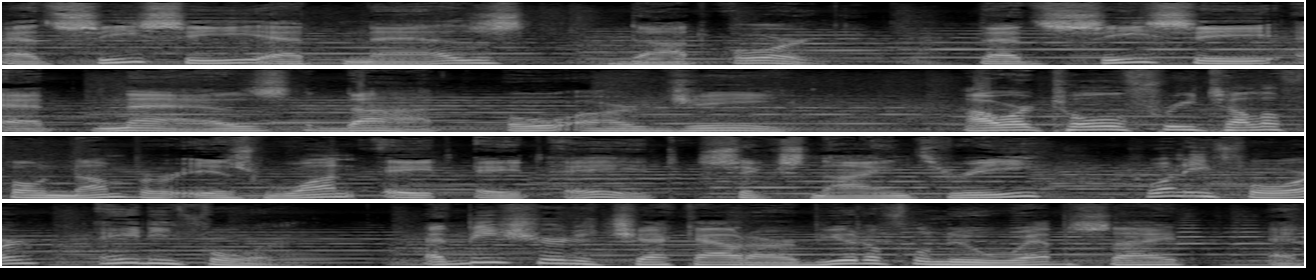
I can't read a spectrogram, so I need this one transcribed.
at cc at naz.org. That's cc at naz.org. Our toll free telephone number is 1 888 693 2484. And be sure to check out our beautiful new website at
